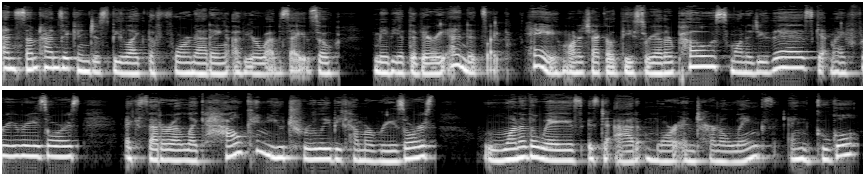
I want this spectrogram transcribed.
And sometimes it can just be like the formatting of your website. So maybe at the very end, it's like, hey, want to check out these three other posts, want to do this, get my free resource, etc. Like, how can you truly become a resource one of the ways is to add more internal links, and Google,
